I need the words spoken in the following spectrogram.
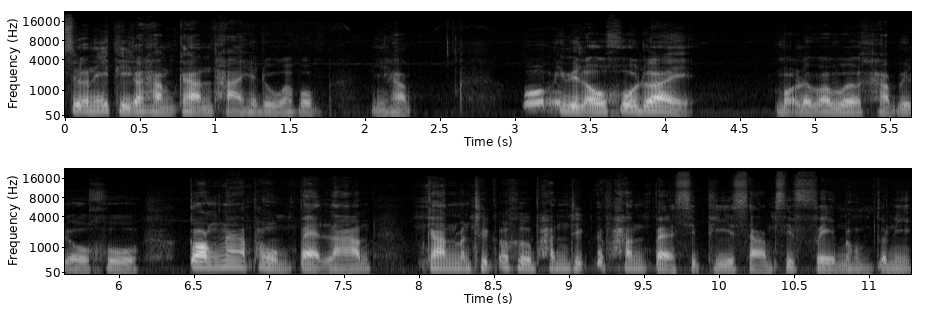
ซึ่งอันนี้พีก็ทำการถ่ายให้ดูครับผมนี่ครับโอ้มีวิดีโอคู่ด้วย บอกเลยว่าเวิร์คครับวิดีโอคู่กล้องหน้าพผม 8 ล้าน การบันทึกก็คือพันทึกได้พันแปดสิบพีสามสิบเฟรมนะผมตัวนี้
